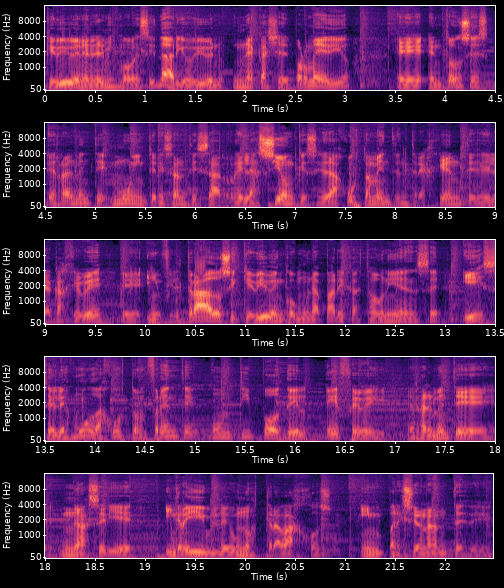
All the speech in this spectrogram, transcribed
que viven en el mismo vecindario, viven una calle de por medio. Eh, entonces es realmente muy interesante esa relación que se da justamente entre agentes de la KGB eh, infiltrados y que viven como una pareja estadounidense y se les muda justo enfrente un tipo del FBI. Es realmente una serie increíble, unos trabajos impresionantes de,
